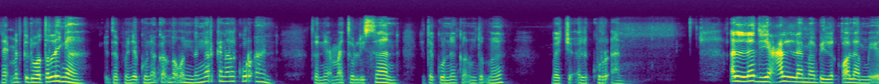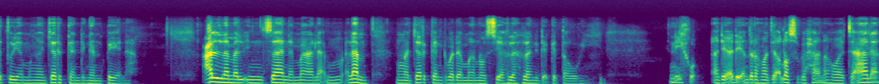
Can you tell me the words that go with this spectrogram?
Nikmat kedua telinga, kita banyak gunakan untuk mendengarkan Al-Quran. Dan ni'matul lisan kita gunakan untuk membaca Al-Quran. Alladhi 'allama bil qalam yaitu yang mengajarkan dengan pena. 'Allama al-insana ma'lam mengajarkan kepada manusia hal-hal yang tidak ketahui. Ini adik-adik yang dirahmati Allah Subhanahu wa taala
